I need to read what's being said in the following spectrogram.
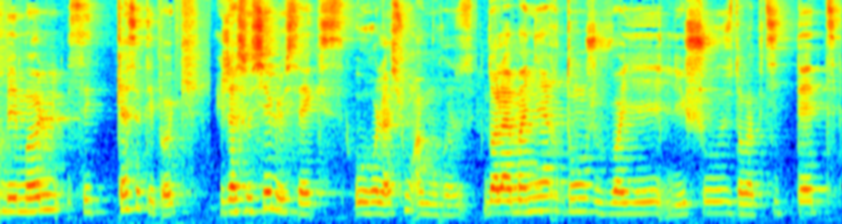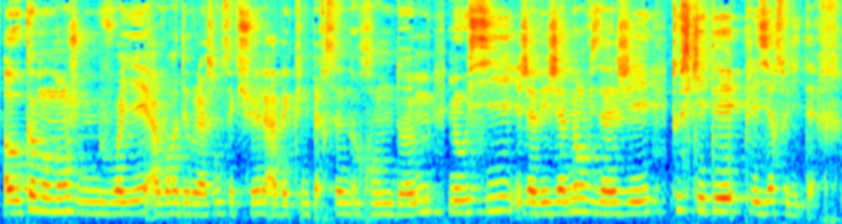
bémol, c'est qu'à cette époque, J'associais le sexe aux relations amoureuses. Dans la manière dont je voyais les choses dans ma petite tête, à aucun moment je me voyais avoir des relations sexuelles avec une personne random, mais aussi j'avais jamais envisagé tout ce qui était plaisir solitaire.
